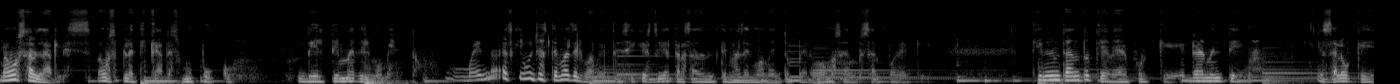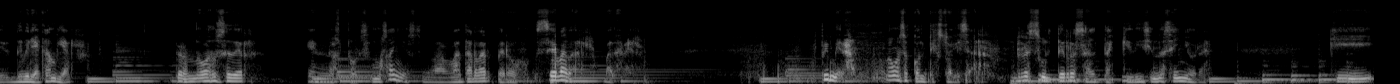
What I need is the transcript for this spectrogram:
Vamos a hablarles, vamos a platicarles un poco del tema del momento. Bueno, es que hay muchos temas del momento, y sé que estoy atrasado en temas del momento, pero vamos a empezar por el que tiene un tanto que ver porque realmente es algo que debería cambiar, pero no va a suceder en los próximos años. Va a tardar, pero se va a dar, van a ver. Primero, vamos a contextualizar. Resulta y resalta que dice una señora que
